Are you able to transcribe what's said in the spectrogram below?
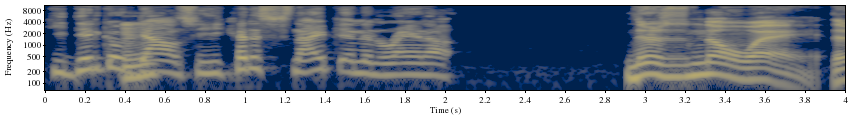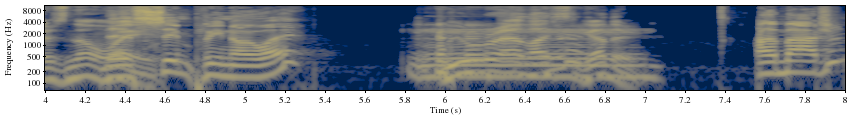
He did go Mhm. down, so he could have sniped and then ran up. There's no way. There's no way. There's simply no way. We were at lights together. Imagine.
